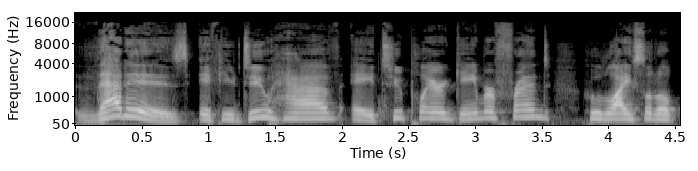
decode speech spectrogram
That is, if you do have a two player gamer friend who likes little,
